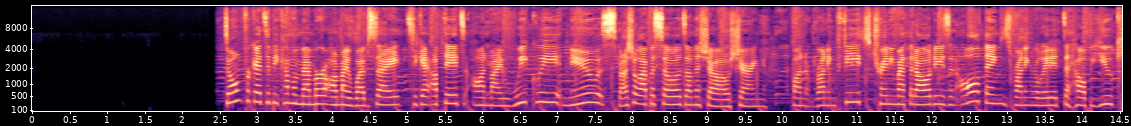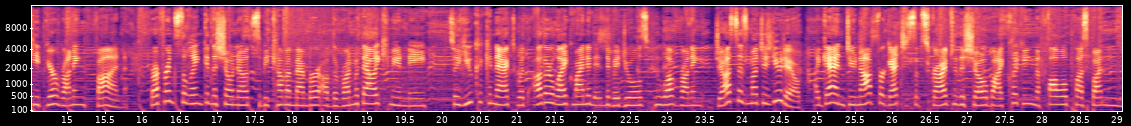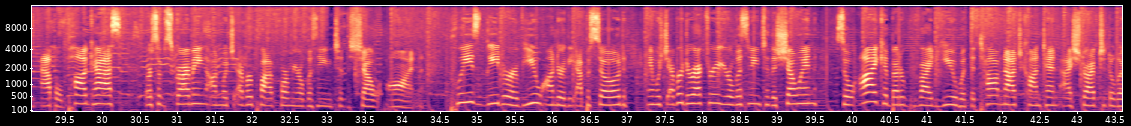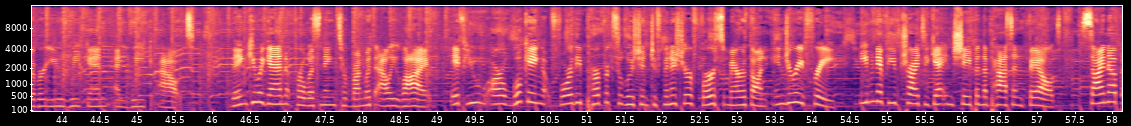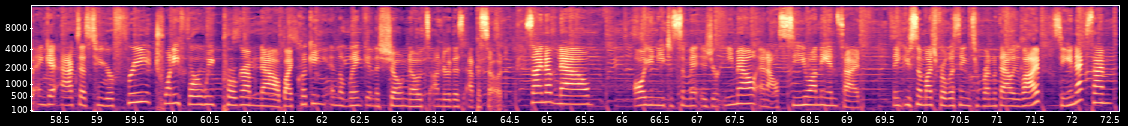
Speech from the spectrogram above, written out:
Don't forget to become a member on my website to get updates on my weekly new special episodes on the show, sharing fun running feats, training methodologies, and all things running related to help you keep your running fun. Reference the link in the show notes to become a member of the Run with Alli community so you can connect with other like minded individuals who love running just as much as you do. Again, do not forget to subscribe to the show by clicking the follow plus button Apple Podcasts or subscribing on whichever platform you're listening to the show on please leave a review under the episode in whichever directory you're listening to the show in so I can better provide you with the top notch content I strive to deliver you week in and week out. Thank you again for listening to Run with Alli Live. If you are looking for the perfect solution to finish your first marathon injury free, even if you've tried to get in shape in the past and failed, Sign up and get access to your free 24 week program now by clicking in the link in the show notes under this episode. Sign up now. All you need to submit is your email, and I'll see you on the inside. Thank you so much for listening to Run with Alli Live. See you next time.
